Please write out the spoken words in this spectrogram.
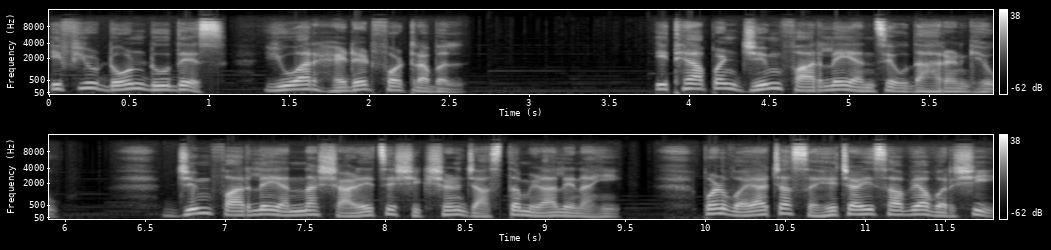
If you don't do this you are headed for trouble इथे आपण जिम फार्ले यांचे उदाहरण घेऊ. जिम फार्ले यांना शाळेचे शिक्षण जास्त मिळाले नाही. पण वयाच्या सहेचाळीसाव्या वर्षी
